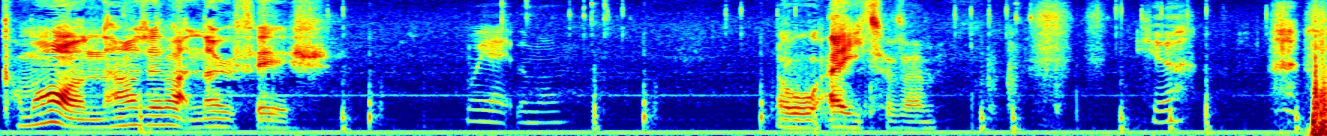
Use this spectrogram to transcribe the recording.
Come on, how's there like no fish? We ate them all. Oh, eight of them. Yeah.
